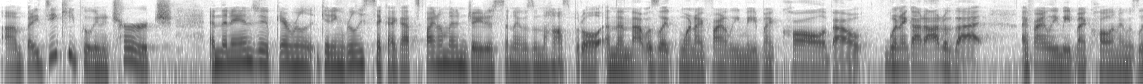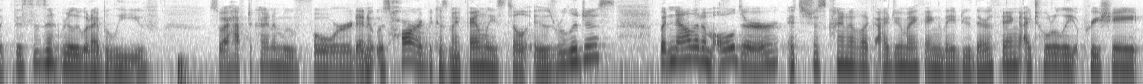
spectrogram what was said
Um, but I did keep going to church, and then I ended up really, getting really sick. I got spinal meningitis, and I was in the hospital. And then that was like when I finally made my call about when I got out of that. I finally made my call, and I was like, "This isn't really what I believe." So I have to kind of move forward. And it was hard because my family still is religious. But now that I'm older, it's just kind of like I do my thing, they do their thing. I totally appreciate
